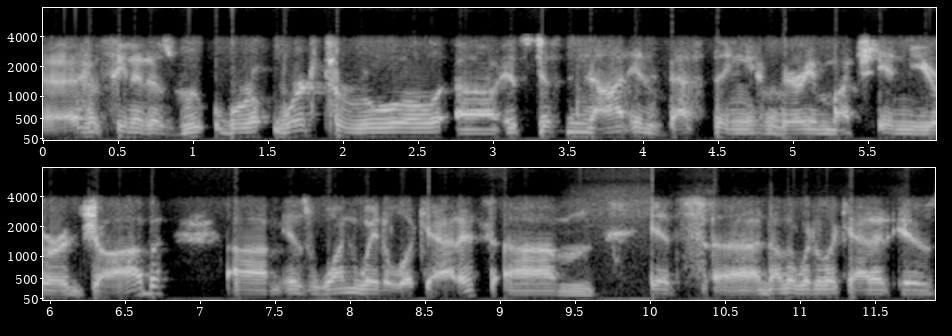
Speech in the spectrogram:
uh, have seen it as work to rule. Uh, it's just not investing very much in your job. Um, is one way to look at it. Um, it's uh, another way to look at it is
